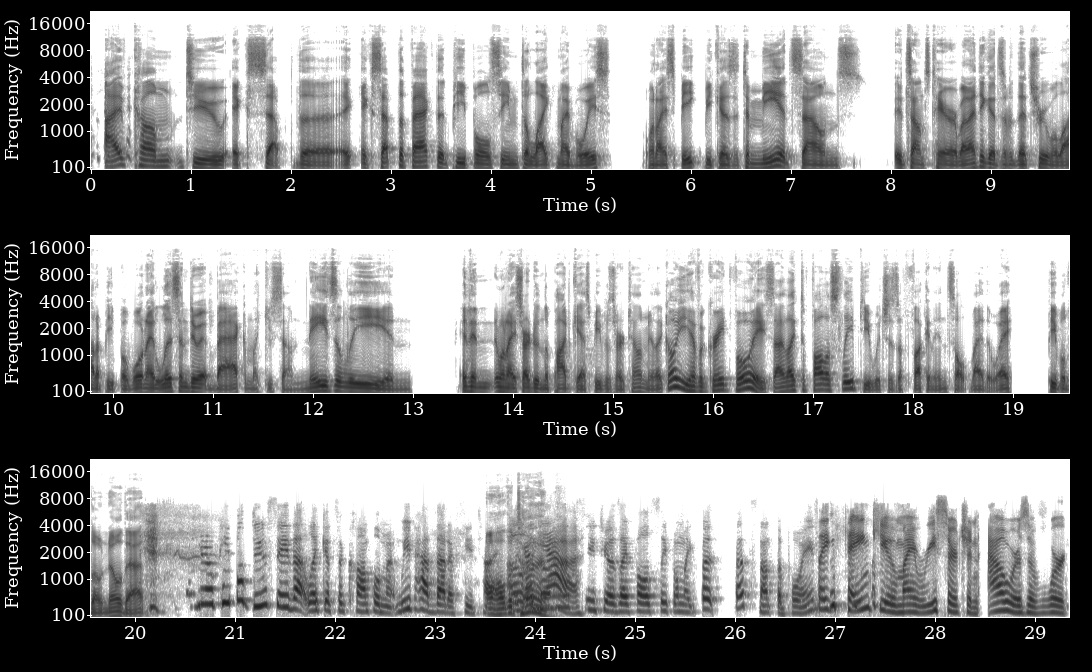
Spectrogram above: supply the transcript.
I've come to accept the accept the fact that people seem to like my voice when I speak because to me it sounds it sounds terrible. But I think that's that's true of a lot of people. But when I listen to it back, I'm like, you sound nasally and and then when I start doing the podcast, people start telling me like, "Oh, you have a great voice. I like to fall asleep to you," which is a fucking insult, by the way. People don't know that. You know, people do say that like it's a compliment. We've had that a few times. All the time. I don't Yeah. wanna sleep you as I fall asleep. I'm like, but that's not the point. It's like, thank you. My research and hours of work.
